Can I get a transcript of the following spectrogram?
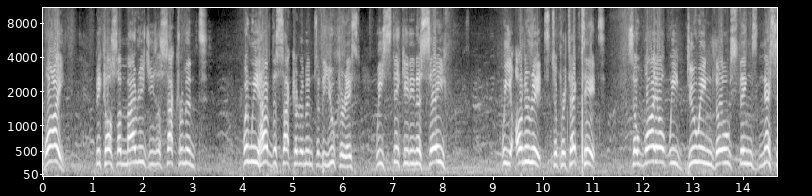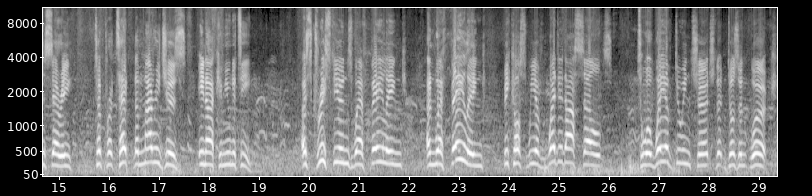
Why? Because a marriage is a sacrament. When we have the sacrament of the Eucharist, we stick it in a safe. We honor it to protect it. So, why aren't we doing those things necessary to protect the marriages in our community? As Christians, we're failing, and we're failing because we have wedded ourselves to a way of doing church that doesn't work.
